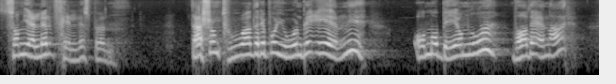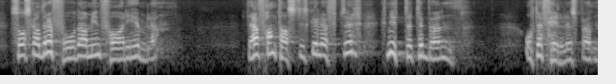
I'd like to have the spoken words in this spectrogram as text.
som gjelder felles bønn. Dersom to av dere på jorden blir enige om å be om noe, hva det enn er, så skal dere få det av min far i himmelen. Det er fantastiske løfter knyttet til bønn og til fellesbønn.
